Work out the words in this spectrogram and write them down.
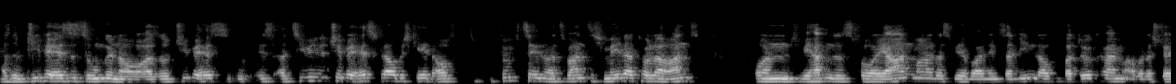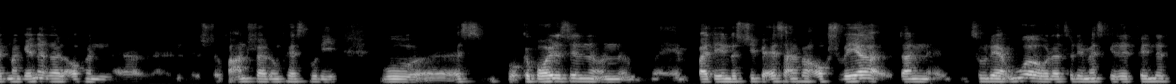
Also GPS ist zu ungenau. Also GPS ist, als zivile GPS, glaube ich, geht auf 15 oder 20 Meter Toleranz. Und wir hatten das vor Jahren mal, dass wir bei dem Salinenlauf in Bad Dürkheim, aber das stellt man generell auch in äh, Veranstaltungen fest, wo die wo äh, es Gebäude sind und äh, bei denen das GPS einfach auch schwer dann zu der Uhr oder zu dem Messgerät findet,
